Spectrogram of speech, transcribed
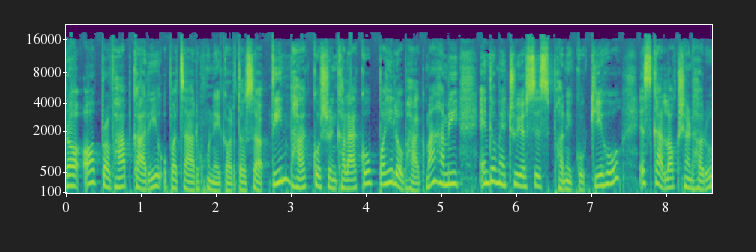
र अप्रभावकारी उपचार हुने गर्दछ। तीन भागको श्रृङ्खलाको पहिलो भागमा हामी एन्डोमेट्रियोसिस भनेको के हो यसका लक्षणहरू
